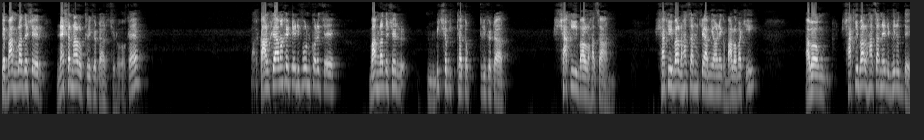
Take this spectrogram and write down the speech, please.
সে বাংলাদেশের ন্যাশনাল ক্রিকেটার ছিল ওকে কালকে আমাকে টেলিফোন করেছে বাংলাদেশের বিশ্ববিখ্যাত ক্রিকেটার সাকিব আল হাসান। সাকিব আল হাসানকে আমি অনেক ভালোবাসি এবং সাকিব আল হাসানের বিরুদ্ধে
